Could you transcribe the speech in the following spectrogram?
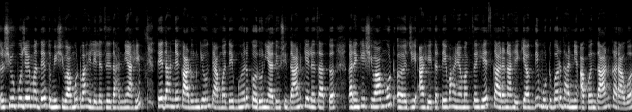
तर शिवपूजेमध्ये तुम्ही शिवामूठ वाहिलेलं जे धान्य आहे ते धान्य काढून घेऊन त्यामध्ये भर करून या दिवशी दान केलं जातं. कारण की शिवामूठ जी आहे तर ते वाहण्यामागचं हेच कारण आहे की अगदी मुठभर धान्य आपण दान करावं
